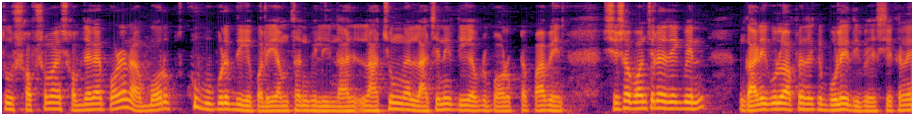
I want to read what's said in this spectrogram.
তো সবসময় সব জায়গায় পড়ে না, বরফ খুব উপরের দিকে পড়ে ইয়ামথাং ভ্যালি লাচুং আর লাচেনের দিকে আপনি বরফটা পাবেন। সেসব অঞ্চলে দেখবেন গাড়িগুলো আপনাদেরকে বলে দিবে, সেখানে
